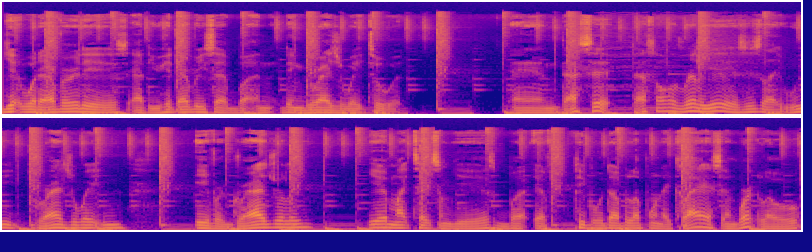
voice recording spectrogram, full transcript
get whatever it is after you hit that reset button, then graduate to it. And that's it. That's all it really is. It's like we graduating either gradually, yeah, it might take some years, but if people double up on their class and workload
